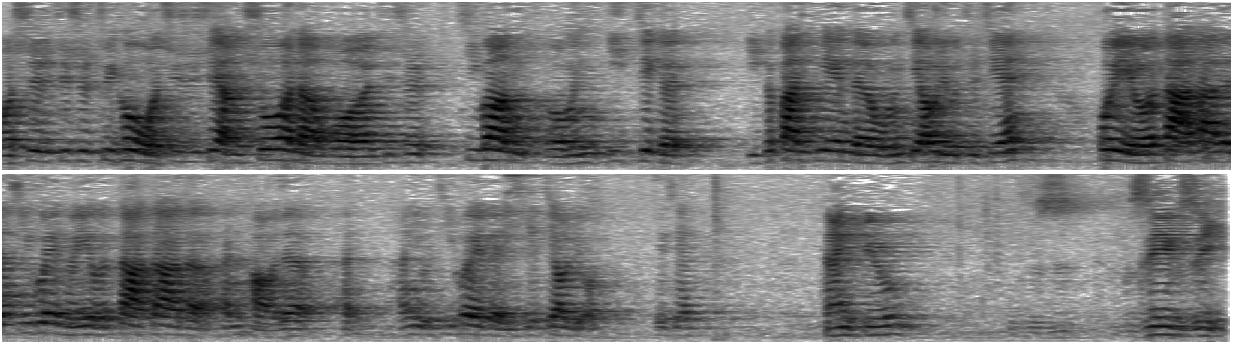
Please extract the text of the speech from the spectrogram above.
我是就是最后我就是这样说呢，我就是希望我们一这个一个半天的我们交流之间，会有大大的机会，会有大大的很好的很很有机会的一些交流，谢谢。Thank you. Z- Zig.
